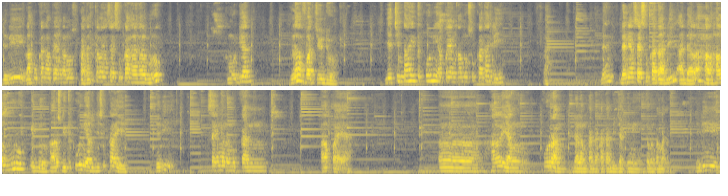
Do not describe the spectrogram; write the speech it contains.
Jadi lakukan apa yang kamu suka. Tapi kalau yang saya suka hal-hal buruk, kemudian love what you do. Ya cintai tekuni apa yang kamu suka tadi. Nah, dan dan yang saya suka tadi adalah hal-hal buruk gitu. Harus ditekuni harus disukai. Jadi saya menemukan apa ya eh, hal yang kurang dalam kata-kata bijak ini teman-teman. Jadi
